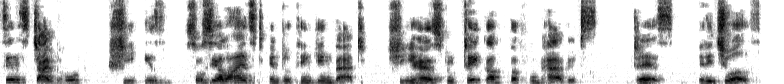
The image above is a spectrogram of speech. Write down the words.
Since childhood, she is socialized into thinking that she has to take up the food habits, dress, rituals,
